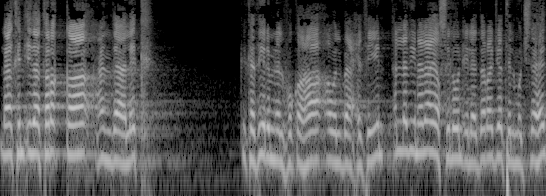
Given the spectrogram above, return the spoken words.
لكن إذا ترقى عن ذلك ككثير من الفقهاء أو الباحثين الذين لا يصلون إلى درجة المجتهد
